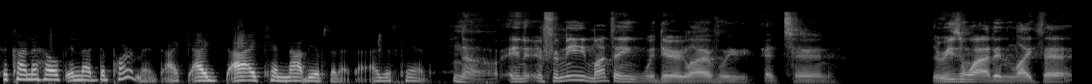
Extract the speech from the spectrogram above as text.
to kind of help in that department. I, I I cannot be upset at that. I just can't. No, and, and for me, my thing with Dereck Lively at 10, the reason why I didn't like that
